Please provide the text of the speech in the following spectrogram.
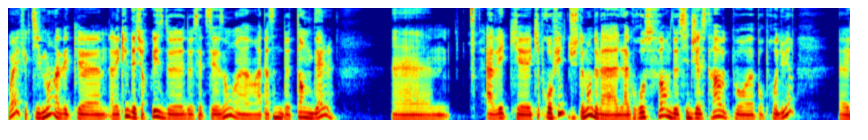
Ouais, effectivement, avec avec une des surprises de, de cette saison, euh, la personne de Tank Dell, avec qui profite justement de la, de la grosse forme de CJ Stroud pour pour produire. Euh,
